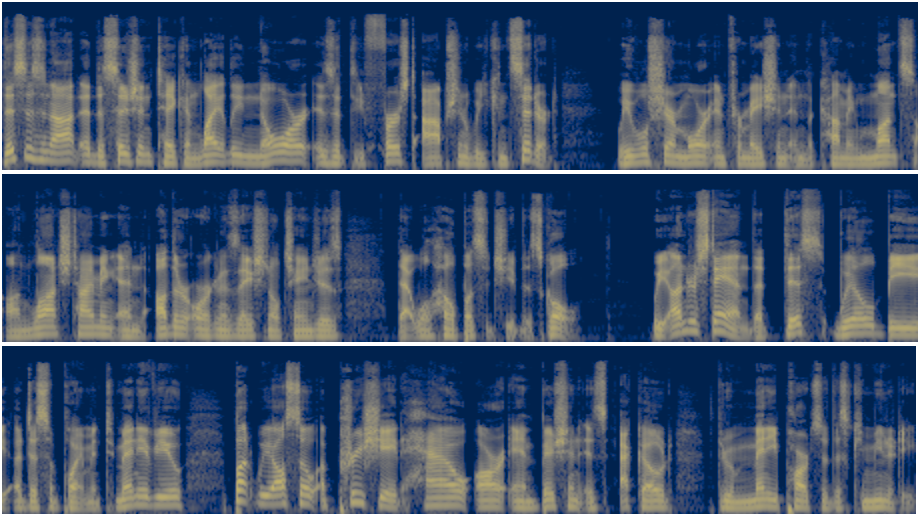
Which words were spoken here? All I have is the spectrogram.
This is not a decision taken lightly, nor is it the first option we considered. We will share more information in the coming months on launch timing and other organizational changes that will help us achieve this goal. We understand that this will be a disappointment to many of you, but we also appreciate how our ambition is echoed through many parts of this community.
